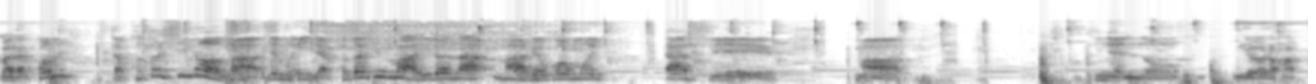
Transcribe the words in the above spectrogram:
これ今今年の、まあでもいいじゃん。今年まあいろんな、まあ旅行も行ったし、まあ、一年のいろいろ発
